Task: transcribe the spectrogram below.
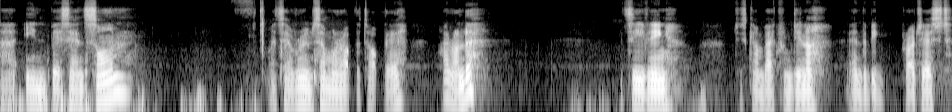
uh, in Besançon. That's our room somewhere up the top there. Hi, Rhonda. It's evening. Just come back from dinner and the big protest.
